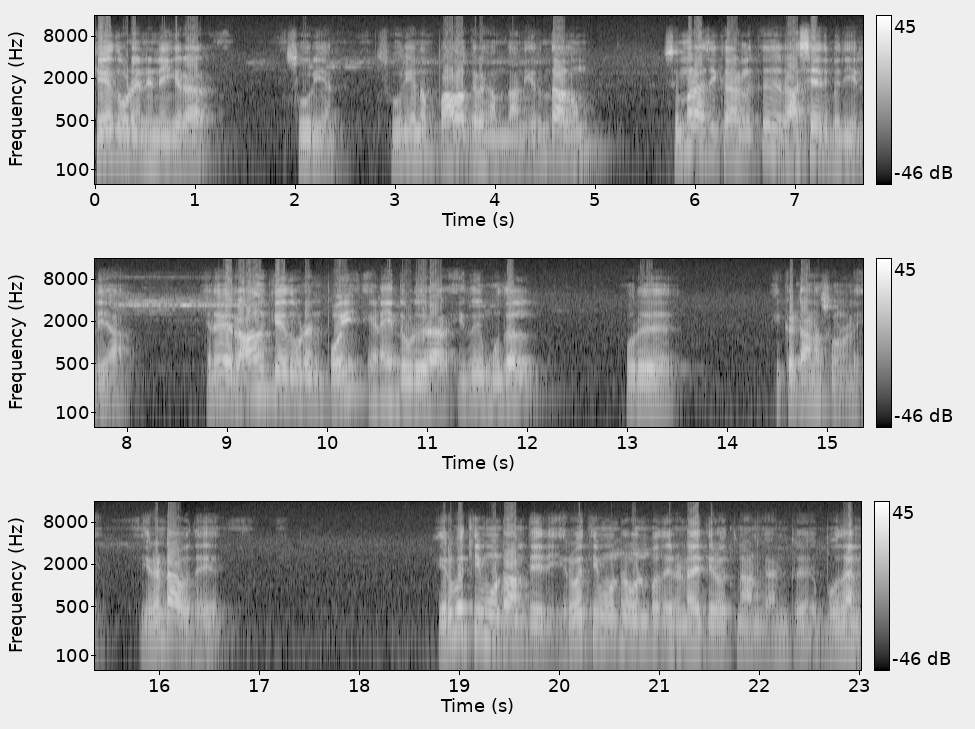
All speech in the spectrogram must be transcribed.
கேதுவுடன் இணைகிறார் சூரியன். சூரியனும் பாவக்கிரகம்தான். இருந்தாலும் சிம்மராசிக்காரர்களுக்கு ராசியாதிபதி இல்லையா? எனவே ராகு கேதுவுடன் போய் இணைந்து விடுகிறார். இது முதல் ஒரு இக்கட்டான சூழ்நிலை. இரண்டாவது இருபத்தி மூன்றாம் தேதி இருபத்தி மூன்று ஒன்பது ரெண்டாயிரத்தி இருபத்தி நான்கு அன்று புதன்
